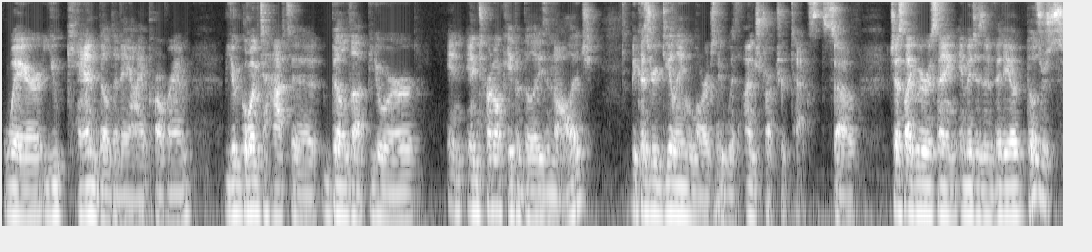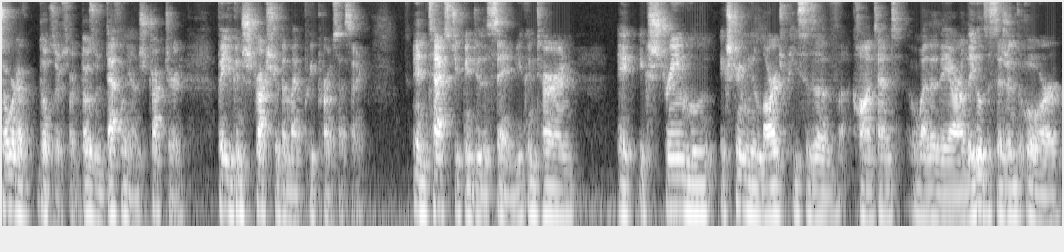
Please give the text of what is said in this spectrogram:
where you can build an AI program, you're going to have to build up your in, internal capabilities and knowledge because you're dealing largely with unstructured text. So just like we were saying, images and video, those are sort of those are sort those are definitely unstructured, but you can structure them by pre-processing. In text, you can do the same. You can turn extreme, extremely large pieces of content, whether they are legal decisions or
